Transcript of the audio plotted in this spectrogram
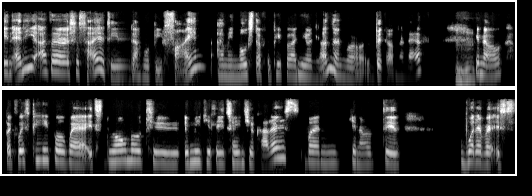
in any other society that would be fine. I mean, most of the people I knew in London were a bit on the left. Mm-hmm. You know, but with people where it's normal to immediately change your colors when, you know, the whatever is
